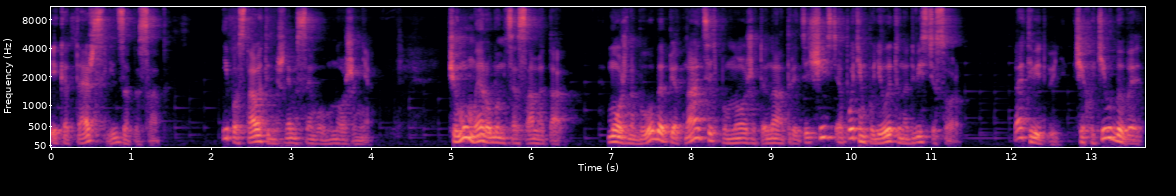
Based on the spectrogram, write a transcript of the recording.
яке теж слід записати. І поставити між ними символ множення. Чому ми робимо це саме так? Можна було би 15 помножити на 36, а потім поділити на 240. Дайте відповідь, чи хотіли би ви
